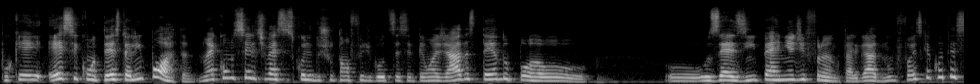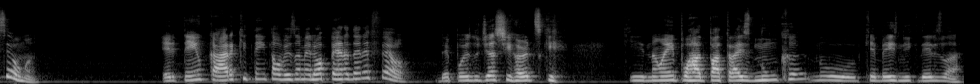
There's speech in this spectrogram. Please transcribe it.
Porque esse contexto ele importa. Não é como se ele tivesse escolhido chutar um field goal de 61 jardas, tendo, porra, o, o, o Zezinho perninha de frango, tá ligado? Não foi isso que aconteceu, mano. Ele tem o cara que tem talvez a melhor perna da NFL. Depois do Justin Hurts, que, que não é empurrado para trás nunca no QB sneak deles lá.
